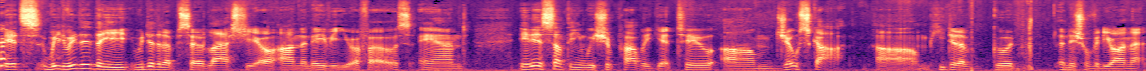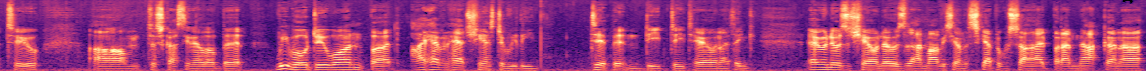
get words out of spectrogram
it's we we did the we did that episode last year on the Navy UFOs, and it is something we should probably get to. Um, Joe Scott, um, he did a good initial video on that too, um, discussing it a little bit. We will do one, but I haven't had a chance to really dip it in deep detail, and I think everyone knows the channel knows that I'm obviously on the skeptical side, but I'm not gonna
